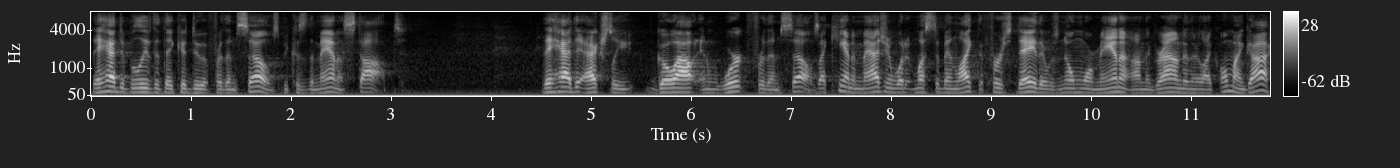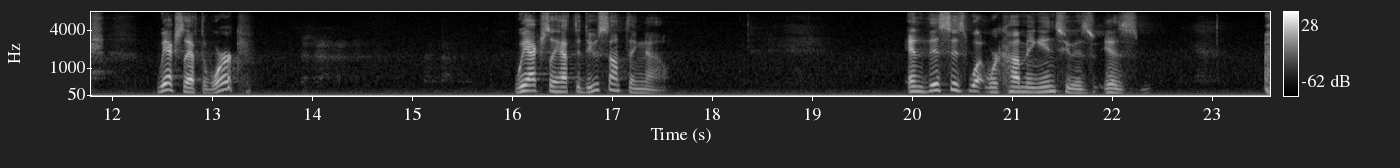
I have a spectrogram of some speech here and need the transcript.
They had to believe that they could do it for themselves because the manna stopped. They had to actually go out and work for themselves. I can't imagine what it must have been like the first day there was no more manna on the ground, and they're like, oh my gosh, we actually have to work. We actually have to do something now. And this is what we're coming into is, is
